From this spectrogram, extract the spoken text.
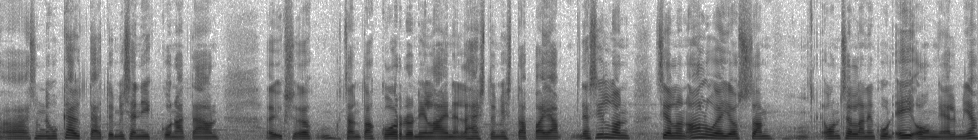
äh, semmoinen käyttäytymisen ikkuna. Tämä on yksi sanotaan kordonilainen lähestymistapa. Ja, ja silloin siellä on alue, jossa on sellainen kuin ei-ongelmia,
